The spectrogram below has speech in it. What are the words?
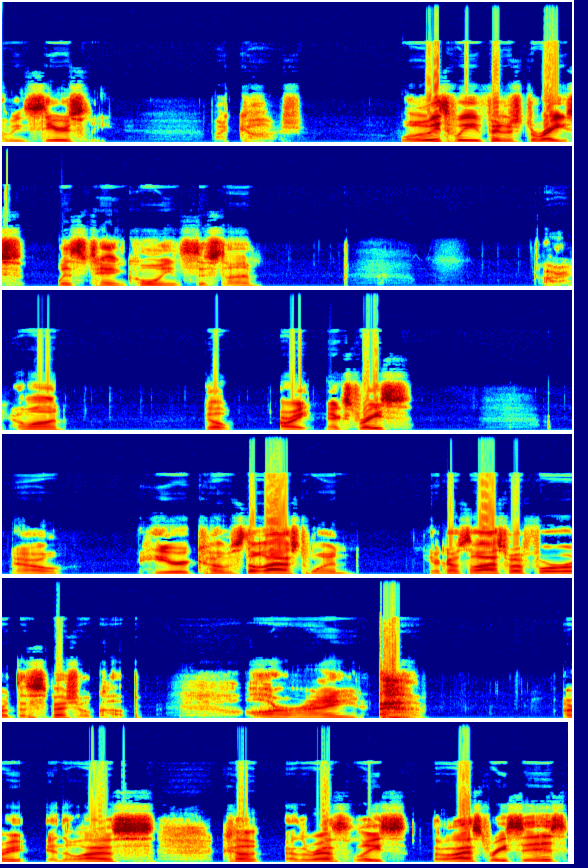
I mean, seriously. My gosh. Well, at least we finished the race with 10 coins this time. Alright, come on. Go. Alright, next race. Now, here comes the last one. Here comes the last one for the special cup. Alright. All right, and the last cut, and the last race, the last race is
